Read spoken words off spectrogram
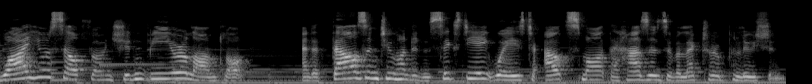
Why Your Cell Phone Shouldn't Be Your Alarm Clock, and 1,268 Ways to Outsmart the Hazards of Electropollution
